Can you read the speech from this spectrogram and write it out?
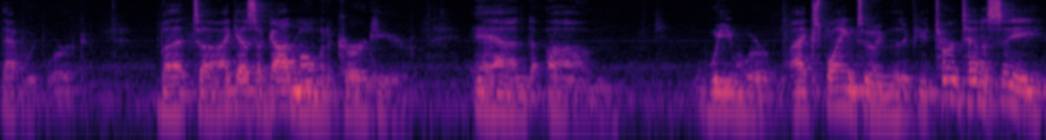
that would work. But uh, I guess a God moment occurred here. And um, we were, I explained to him that if you turn Tennessee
